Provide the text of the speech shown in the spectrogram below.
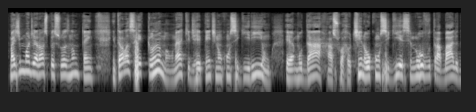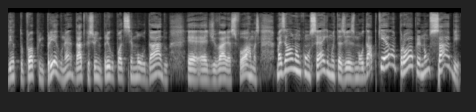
mas de modo geral as pessoas não têm. Então elas reclamam, né, que de repente não conseguiriam é, mudar a sua rotina ou conseguir esse novo trabalho dentro do próprio emprego, né? Dado que o seu emprego pode ser moldado é, de várias formas, mas ela não consegue muitas vezes moldar porque ela própria não sabe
